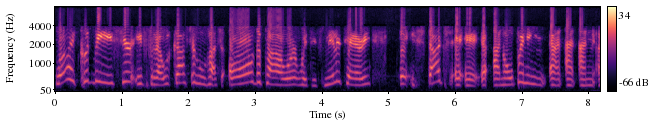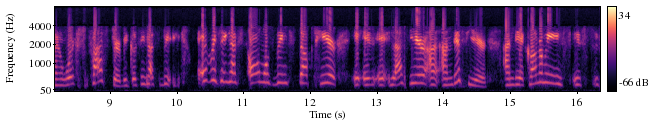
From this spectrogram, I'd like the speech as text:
Well, it could be easier if Raúl Castro, who has all the power with his military, it starts a, a, an opening and, and, and works faster because it has been, everything has almost been stopped here eh, last year and, this year, and the economy is, is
